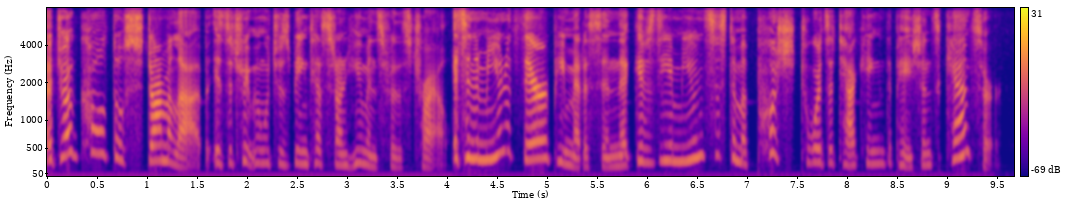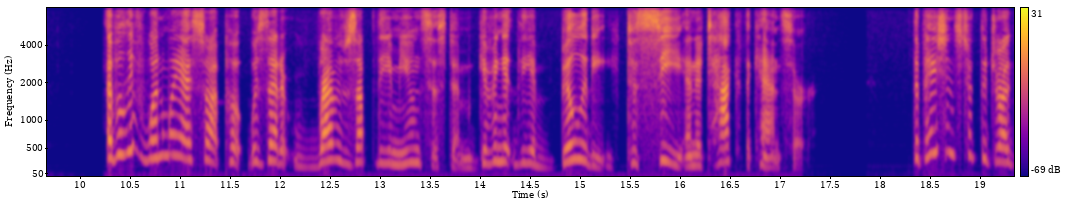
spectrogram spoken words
A drug called dostarlimab is the treatment which was being tested on humans for this trial. It's an immunotherapy medicine that gives the immune system a push towards attacking the patient's cancer. I believe one way I saw it put was that it revs up the immune system, giving it the ability to see and attack the cancer. The patients took the drug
